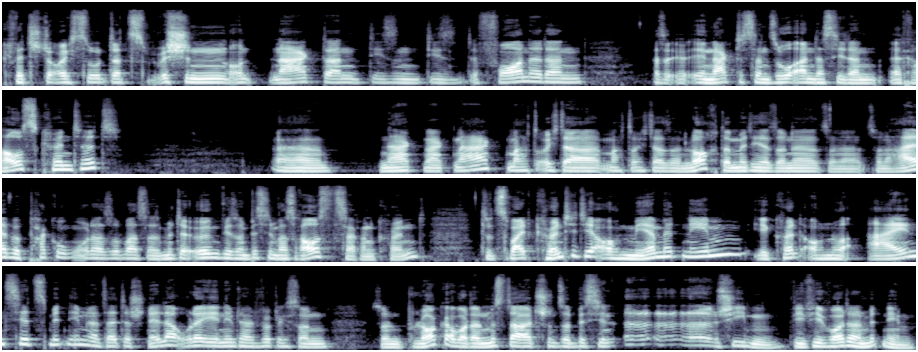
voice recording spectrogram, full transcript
quetscht ihr euch so dazwischen und nagt dann diesen, diesen vorne dann, also ihr nagt es dann so an, dass ihr dann raus könntet. Äh, nagt, nagt, nagt, macht euch da, macht euch da so ein Loch, damit ihr so eine, so eine, so eine halbe Packung oder sowas, also damit ihr irgendwie so ein bisschen was rauszerren könnt. Zu zweit könntet ihr auch mehr mitnehmen. Ihr könnt auch nur eins jetzt mitnehmen, dann seid ihr schneller, oder ihr nehmt halt wirklich so ein, so ein Block, aber dann müsst ihr halt schon so ein bisschen äh, äh, schieben. Wie viel wollt ihr dann mitnehmen?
